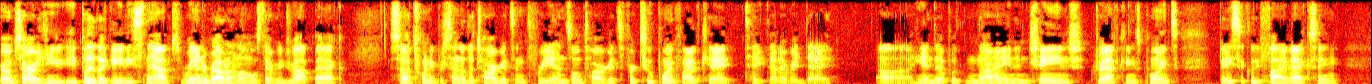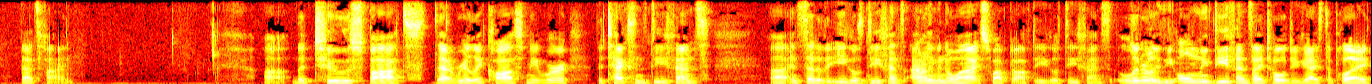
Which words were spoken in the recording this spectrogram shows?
Or I'm sorry, he he played like 80 snaps, ran a route on almost every drop back, saw 20% of the targets and three end zone targets for 2.5k. Take that every day. Uh, he ended up with nine and change DraftKings points, basically 5xing. That's fine. Uh, the two spots that really cost me were the Texans defense uh, instead of the Eagles defense. I don't even know why I swapped off the Eagles defense. Literally, the only defense I told you guys to play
